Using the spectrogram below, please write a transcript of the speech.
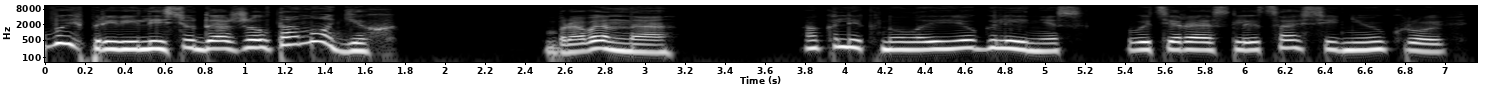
Вы привели сюда желтоногих!» «Бравенна!» — окликнула ее Гленис, вытирая с лица синюю кровь.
